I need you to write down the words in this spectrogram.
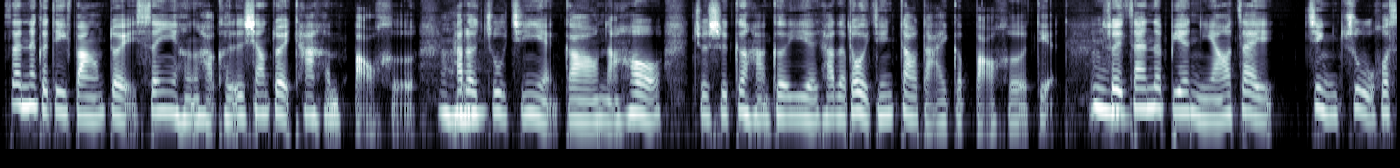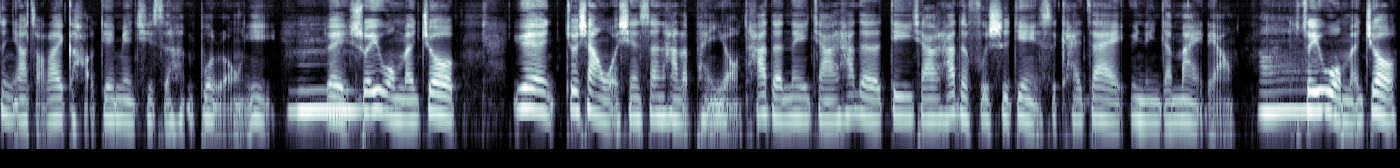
在那个地方，对生意很好，可是相对它很饱和，它的租金也高，然后就是各行各业它的都已经到达一个饱和点，所以在那边你要在。进驻，或是你要找到一个好店面，其实很不容易。嗯、对，所以我们就因为就像我先生他的朋友，他的那一家，他的第一家，他的服饰店也是开在云林的麦寮，哦、所以我们就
